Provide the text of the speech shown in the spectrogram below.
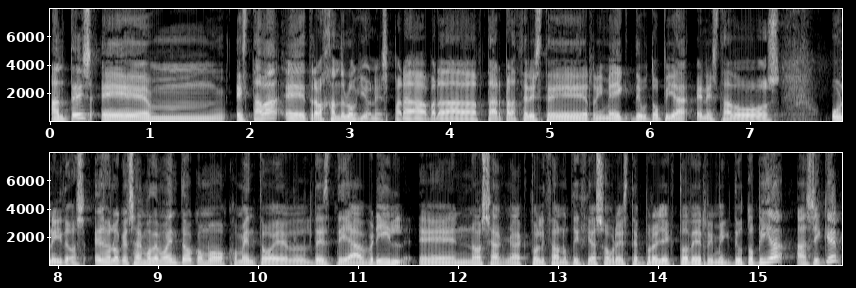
antes, eh, estaba eh, trabajando los guiones para, para adaptar, para hacer este remake de Utopía en Estados Unidos. Eso es lo que sabemos de momento. Como os comento, el, desde abril eh, no se han actualizado noticias sobre este proyecto de remake de Utopía, así que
